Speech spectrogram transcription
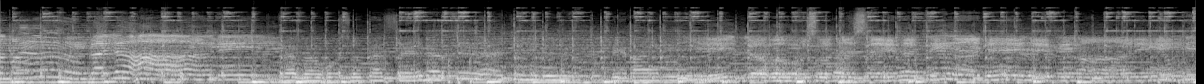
अमंगल हारे प्रभु सुदशरथ अजिर बिहारी। द्रव सुत से अजय बिहारी। की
